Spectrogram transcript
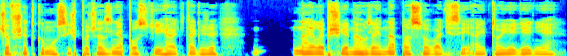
čo všetko musíš počas dňa postíhať, takže najlepšie je naozaj napasovať si aj to jedenie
